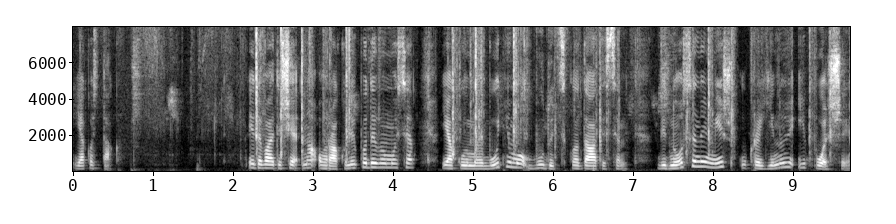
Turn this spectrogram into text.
Якось так. І давайте ще на оракулі подивимося, як у майбутньому будуть складатися відносини між Україною і Польщею.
